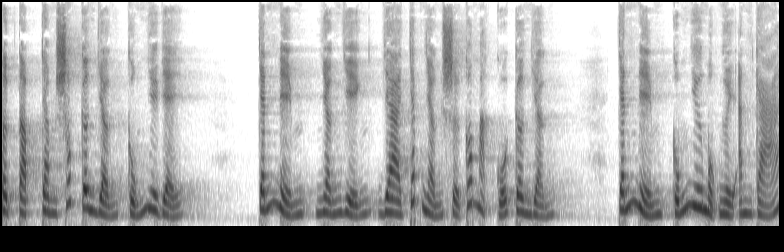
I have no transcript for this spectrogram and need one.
thực tập chăm sóc cơn giận cũng như vậy. Chánh niệm nhận diện và chấp nhận sự có mặt của cơn giận. Chánh niệm cũng như một người anh cả.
